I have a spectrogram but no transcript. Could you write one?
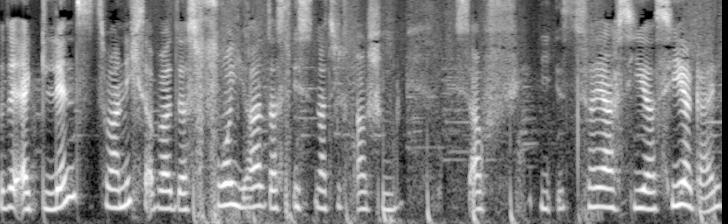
Oder er glänzt zwar nicht, aber das Vorjahr, das ist natürlich auch schon, ist auch ist sehr, sehr, sehr geil.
